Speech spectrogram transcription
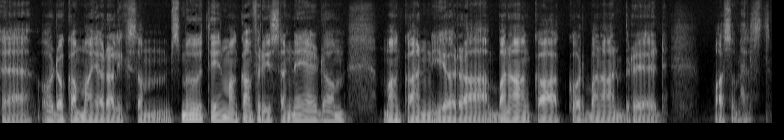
Eh, och då kan man göra liksom smoothien, man kan frysa ner dem, man kan göra banankakor, bananbröd, vad som helst.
